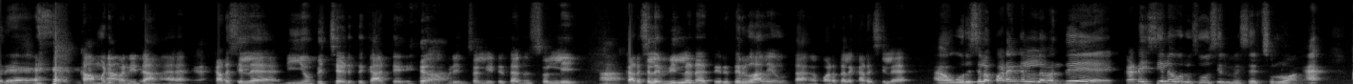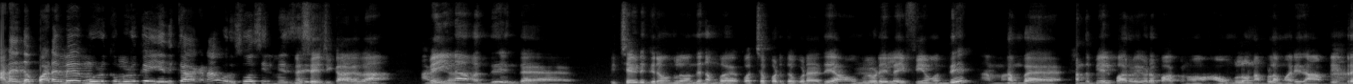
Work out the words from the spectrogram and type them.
ஒரு காமெடி பண்ணிட்டாங்க. கடைசியில நீயும் பிச்சை எடுத்து காட்டு. அப்படின்னு சொல்லிட்டு தனுஷ் சொல்லி. கடைசியில வில்லனை தெரு தெருவாலைய விட்டாங்க படத்துல கடைசியில. ஒரு சில படங்கள்ல வந்து கடைசியில ஒரு சோசியல் மெசேஜ் சொல்லுவாங்க. ஆனா இந்த படமே முழுக்க முழுக்க எதுக்காகனா ஒரு சோசியல் மெசேஜுக்காக தான். மெயினா வந்து இந்த பிச்சை எடுக்கிறவங்கள வந்து நம்ம கொச்சப்படுத்த கூடாது அவங்களுடைய லைஃபையும் வந்து நம்ம அந்த மேல் பார்வையோட பார்க்கணும். அவங்களும் நம்மள மாதிரி தான் அப்படின்ற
